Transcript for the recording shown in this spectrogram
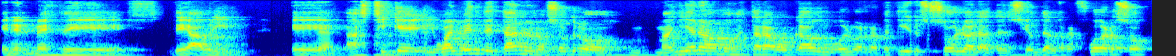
en el mes de, abril. Eh, así que igualmente, Tano, nosotros mañana vamos a estar abocados, y vuelvo a repetir, solo a la atención del refuerzo.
